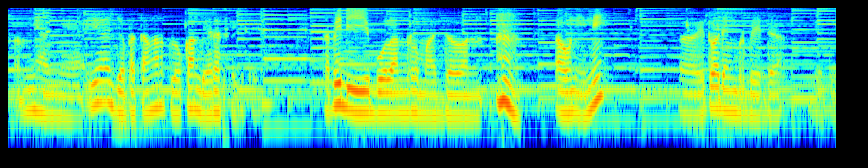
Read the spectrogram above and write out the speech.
kami hanya ya jabat tangan pelukan beres kayak gitu. Tapi di bulan Ramadan tahun ini uh, itu ada yang berbeda gitu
